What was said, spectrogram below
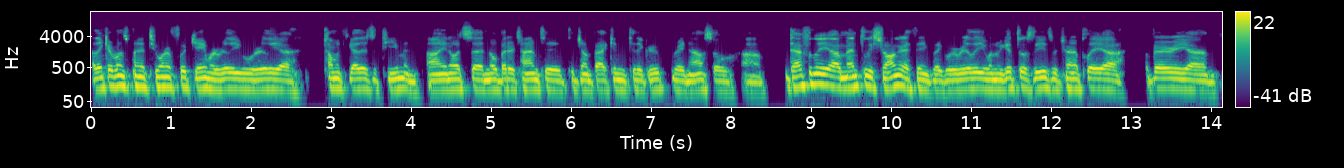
I think everyone's playing a 200 foot game. We're really, we're really uh, coming together as a team. And uh, you know, it's uh, no better time to to jump back into the group right now. So um, definitely uh, mentally stronger. I think like we're really when we get those leads, we're trying to play uh, a very um,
